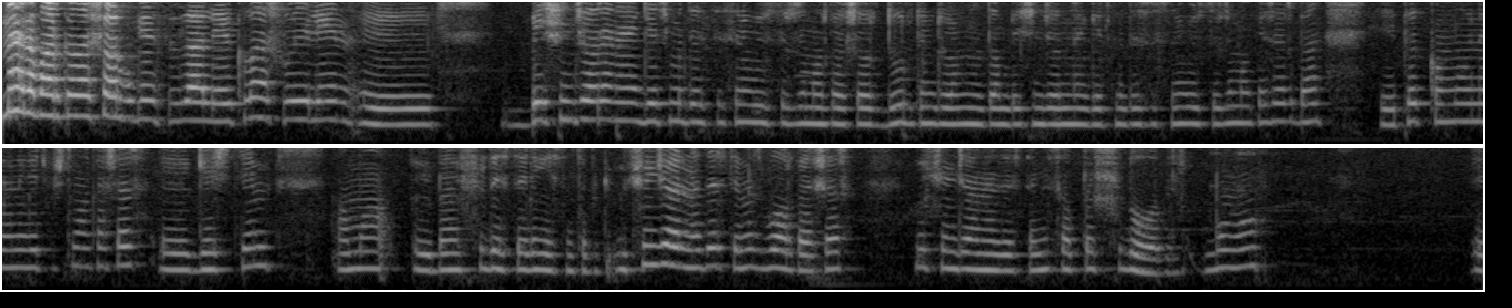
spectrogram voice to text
Merhaba arkadaşlar bugün sizlerle Clash Royale'in 5. arenaya geçme destesini göstereceğim arkadaşlar. 4. arenadan 5. arenaya geçme destesini göstereceğim arkadaşlar. Ben e, pek kanlı oynamaya geçmiştim arkadaşlar. E, geçtim ama e, ben şu desteyle geçtim tabii ki. 3. arena destemiz bu arkadaşlar. 3. arena destemiz hatta şu da olabilir. Bu mu? E,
